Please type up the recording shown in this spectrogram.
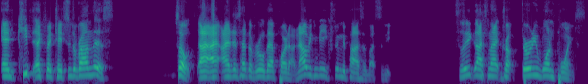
and keep the expectations around this. So I, I just had to rule that part out. Now we can be extremely positive about Saddiq. Saddiq last night dropped 31 points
